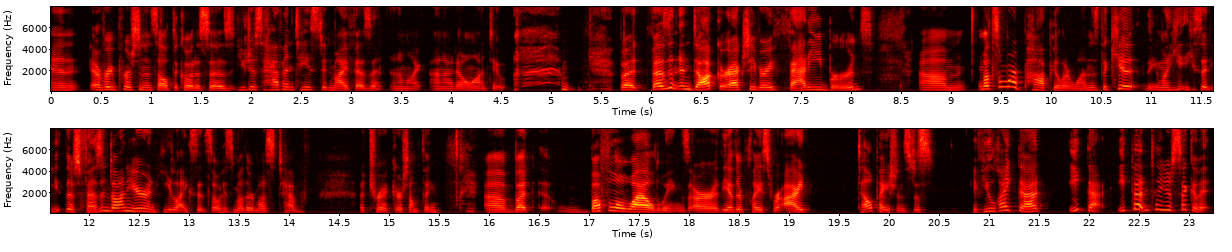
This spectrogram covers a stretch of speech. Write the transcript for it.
and every person in South Dakota says you just haven't tasted my pheasant, and I'm like, and I don't want to. but pheasant and duck are actually very fatty birds. Um, but some more popular ones. The kid, when he, he said there's pheasant on here, and he likes it, so his mother must have a trick or something. Uh, but Buffalo Wild Wings are the other place where I tell patients just if you like that, eat that. Eat that until you're sick of it.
